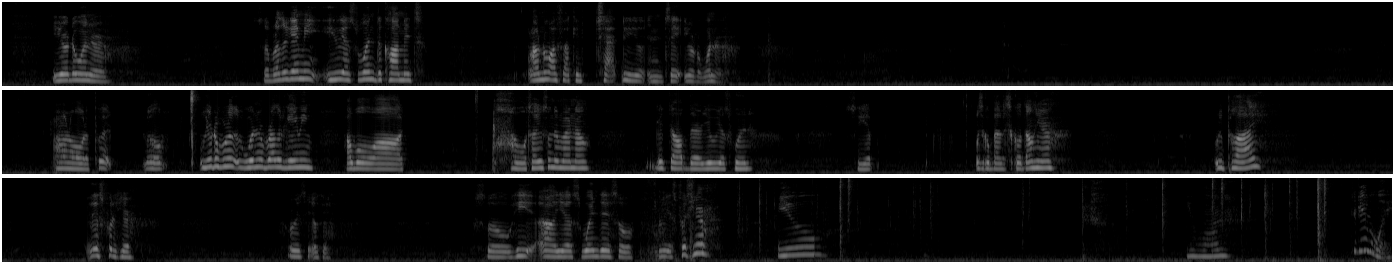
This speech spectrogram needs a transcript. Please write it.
you're the winner. So Brother Gaming, you just win the comment. I don't know if I can chat to you and say you're the winner. I don't know what to put. Well, you're the winner, brother gaming. I will, uh, I will tell you something right now. Good job there. You just win. So, yep. Let's go back. Let's go down here. Reply. Let's put it here. Where is it? Okay. So he, uh, yes, win this. So let me just put here. You. You won the giveaway.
